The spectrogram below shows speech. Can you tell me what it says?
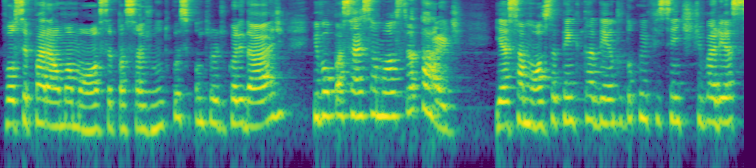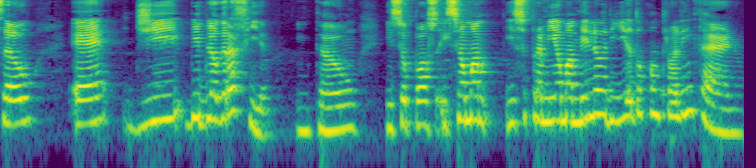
vou separar uma amostra, passar junto com esse controle de qualidade e vou passar essa amostra à tarde. E essa amostra tem que estar dentro do coeficiente de variação é de bibliografia. Então, isso eu posso, isso é uma, isso para mim é uma melhoria do controle interno.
